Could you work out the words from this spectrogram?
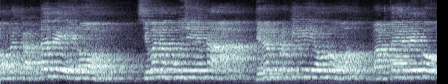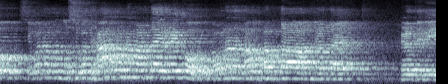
ಅವನ ಕರ್ತವ್ಯ ಏನು ಶಿವನ ಪೂಜೆಯನ್ನ ದಿನಂಪ್ರತಿ ಅವನು ಮಾಡ್ತಾ ಇರಬೇಕು. ಶಿವನ ಒಂದು ಶಿವ ಧ್ಯಾನವನ್ನು ಮಾಡ್ತಾ ಇರಬೇಕು. ಅವನನ್ನು ನಾವು ಭಕ್ತ ಅಂತ ಹೇಳ್ತಾ ಹೇಳ್ತೀವಿ.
